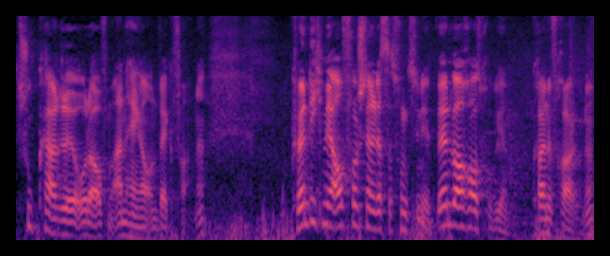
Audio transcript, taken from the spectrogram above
Schubkarre oder auf einen Anhänger und wegfahren. Ne? Könnte ich mir auch vorstellen, dass das funktioniert. Werden wir auch ausprobieren. Keine Frage. Ne?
